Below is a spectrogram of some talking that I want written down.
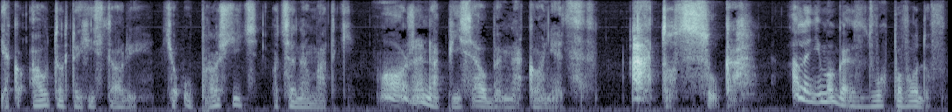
jako autor tej historii chciał uprościć ocenę matki, może napisałbym na koniec, a to suka. Ale nie mogę z dwóch powodów.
